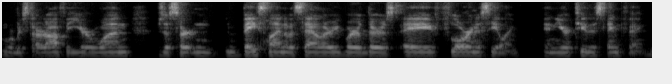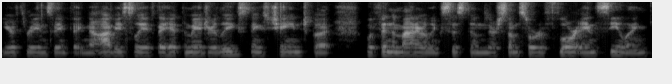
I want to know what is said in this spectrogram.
where we start off at year one. There's a certain baseline of a salary where there's a floor and a ceiling in year two the same thing year three and same thing now obviously if they hit the major leagues things change but within the minor league system there's some sort of floor and ceiling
